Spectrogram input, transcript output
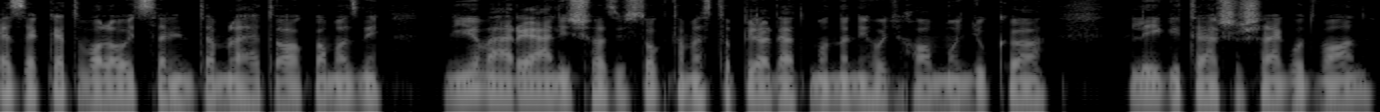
ezeket valahogy szerintem lehet alkalmazni. Nyilván reális az, és szoktam ezt a példát mondani, hogy ha mondjuk a légitársaságod van,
